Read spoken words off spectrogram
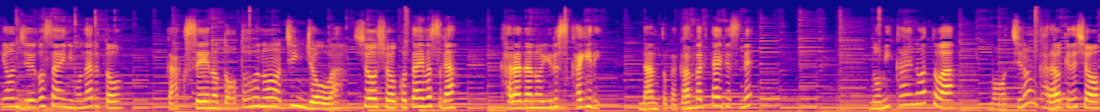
45歳にもなると、学生の怒涛の尋常は少々答えますが、体の許す限り、なんとか頑張りたいですね。飲み会の後は、もちろんカラオケでしょう。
